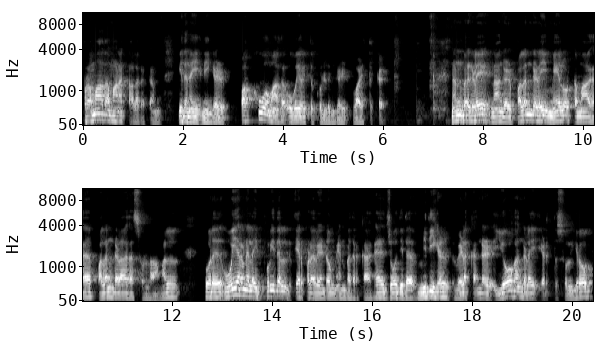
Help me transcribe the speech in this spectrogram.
பிரமாதமான காலகட்டம். இதனை நீங்கள் பக்குவமாக உபயோகித்துக் கொள்ளுங்கள். வாழ்த்துக்கள். நண்பர்களே நாங்கள் பலன்களை மேலோட்டமாக பலன்களாக சொல்லாமல் ஒரு உயர்நிலை புரிதல் ஏற்பட வேண்டும் என்பதற்காக ஜோதிட விதிகள் விளக்கங்கள் யோகங்களை எடுத்து சொல்கிறோம்.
